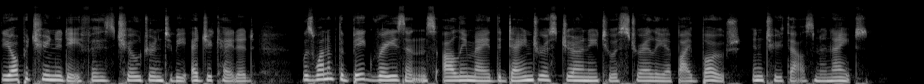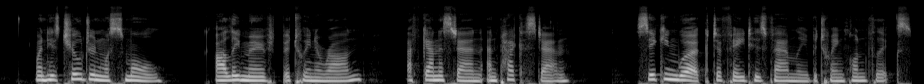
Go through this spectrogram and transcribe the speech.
The opportunity for his children to be educated was one of the big reasons Ali made the dangerous journey to Australia by boat in 2008. When his children were small, Ali moved between Iran, Afghanistan, and Pakistan, seeking work to feed his family between conflicts.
